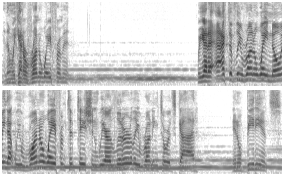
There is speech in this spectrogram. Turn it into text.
And then we got to run away from it we got to actively run away, knowing that we run away from temptation. We are literally running towards God in obedience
